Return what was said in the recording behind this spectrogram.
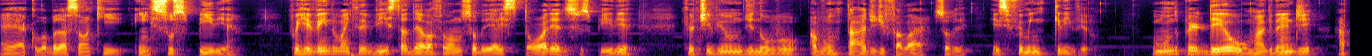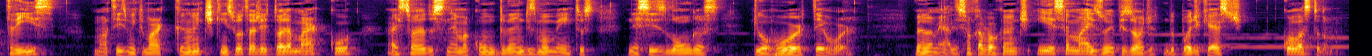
é, a colaboração aqui em Suspiria. Foi revendo uma entrevista dela falando sobre a história de Suspiria que eu tive um, de novo a vontade de falar sobre esse filme incrível. O mundo perdeu uma grande atriz, uma atriz muito marcante que em sua trajetória marcou a história do cinema com grandes momentos nesses longas de horror, terror. Meu nome é Alisson Cavalcante e esse é mais um episódio do podcast Colastron.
